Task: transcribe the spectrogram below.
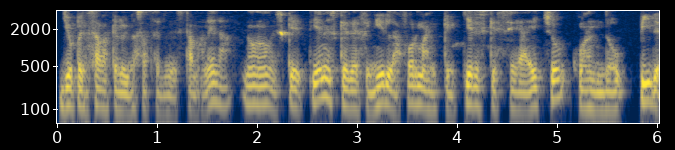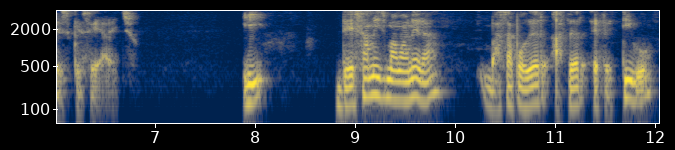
yo pensaba que lo ibas a hacer de esta manera. No, no, es que tienes que definir la forma en que quieres que sea hecho cuando pides que sea hecho. Y de esa misma manera vas a poder hacer efectivo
